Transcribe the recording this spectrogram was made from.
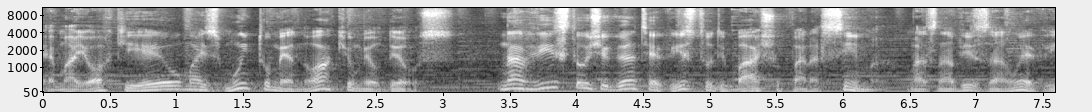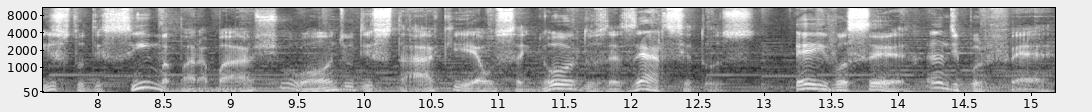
É maior que eu, mas muito menor que o meu Deus. Na vista, o gigante é visto de baixo para cima, mas na visão é visto de cima para baixo, onde o destaque é o Senhor dos Exércitos. Ei você, ande por fé,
